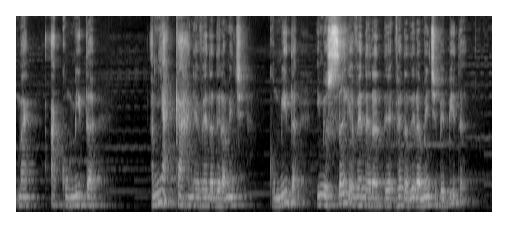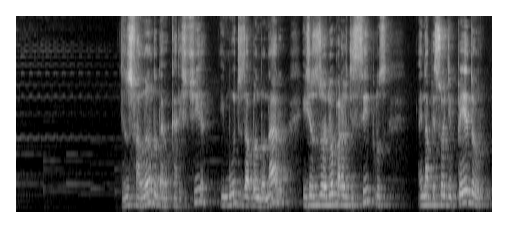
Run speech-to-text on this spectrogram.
uma, a comida, a minha carne é verdadeiramente comida e meu sangue é verdadeiramente bebida? Jesus falando da Eucaristia e muitos abandonaram, e Jesus olhou para os discípulos, aí na pessoa de Pedro,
